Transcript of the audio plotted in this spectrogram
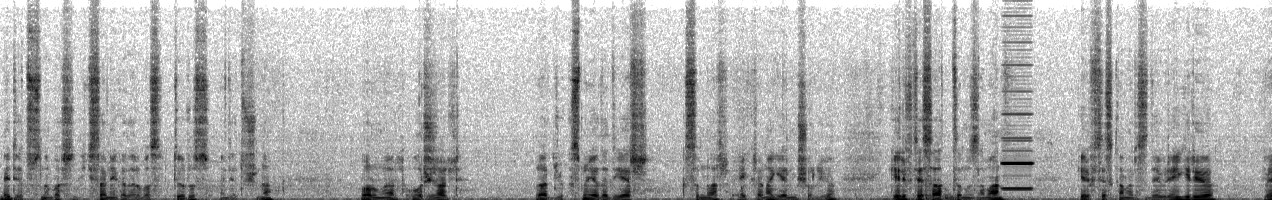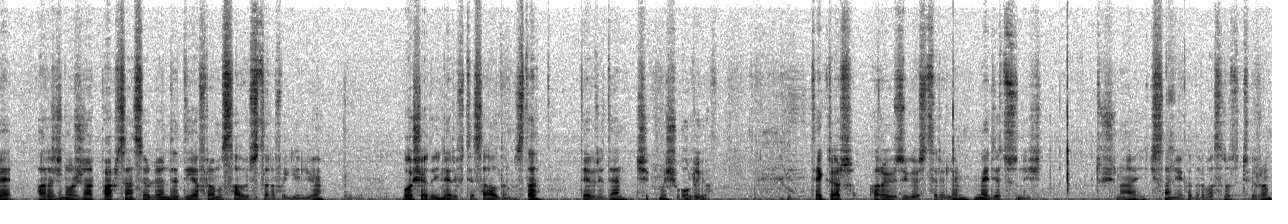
Medya tuşuna bas 2 saniye kadar basıp tutuyoruz medya tuşuna. Normal, orijinal radyo kısmı ya da diğer kısımlar ekrana gelmiş oluyor. Geri vitese attığımız zaman geri vites kamerası devreye giriyor ve aracın orijinal park sensörlerinde diyaframı sağ üst tarafa geliyor. Boş ya da ileri vitesi aldığımızda devreden çıkmış oluyor. Tekrar arayüzü gösterelim. Medya tuşuna 2 saniye kadar basılı tutuyorum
